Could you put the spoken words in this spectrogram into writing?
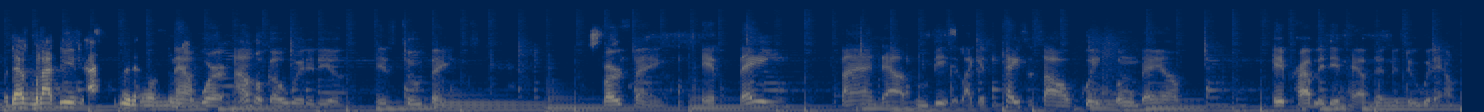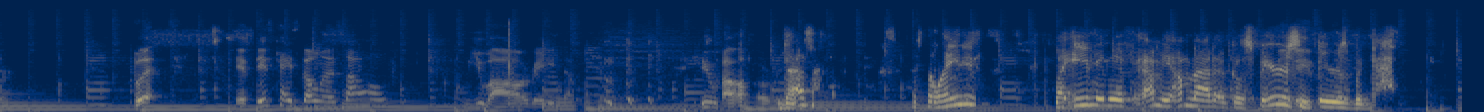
but that's but I did. I did hear that on. Now, where I'm gonna go with it is is two things. First thing, if they find out who did it, like if the case is solved quick, boom, bam, it probably didn't have nothing to do with Amber. But if this case go unsolved, you already know. you already That's that's the it. Like even if I mean I'm not a conspiracy theorist, but God,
